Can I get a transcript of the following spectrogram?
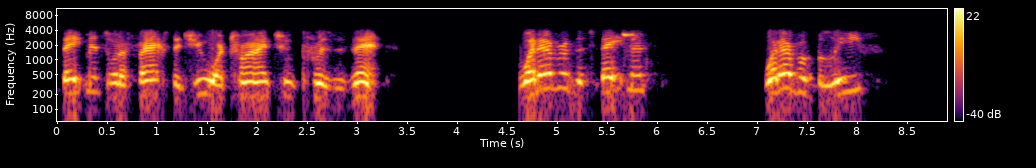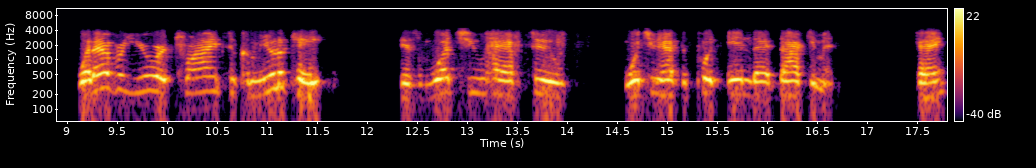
statements or the facts that you are trying to present. Whatever the statements, whatever belief, whatever you are trying to communicate is what you have to what you have to put in that document. Okay?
